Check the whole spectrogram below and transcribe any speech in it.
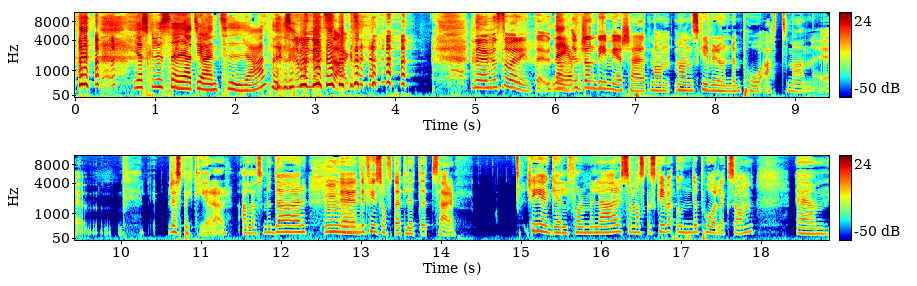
Jag skulle säga att jag är en tia. ja men exakt. Nej men så är det inte. Utan, Nej, utan det är mer så här att man, man skriver under på att man eh, respekterar alla som är där. Mm. Eh, det finns ofta ett litet så här, regelformulär som man ska skriva under på liksom. ehm,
